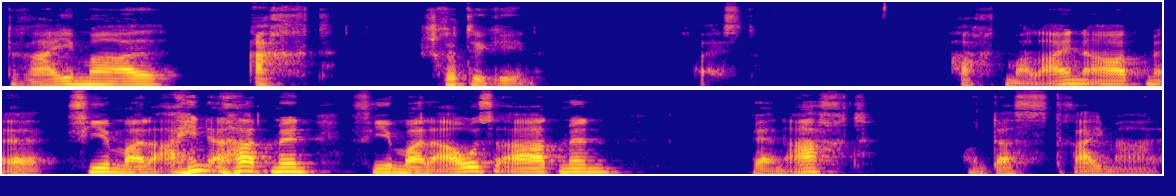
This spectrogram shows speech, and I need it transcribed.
dreimal acht Schritte gehen. Das heißt, achtmal einatmen, äh, viermal einatmen, viermal ausatmen, wären acht und das dreimal.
